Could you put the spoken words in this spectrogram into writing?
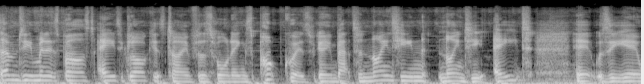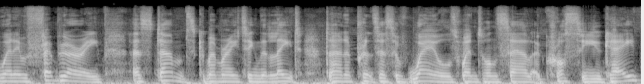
17 minutes past 8 o'clock. It's time for this morning's pop quiz. We're going back to 1998. It was a year when, in February, a stamps commemorating the late Diana, Princess of Wales, went on sale across the UK.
